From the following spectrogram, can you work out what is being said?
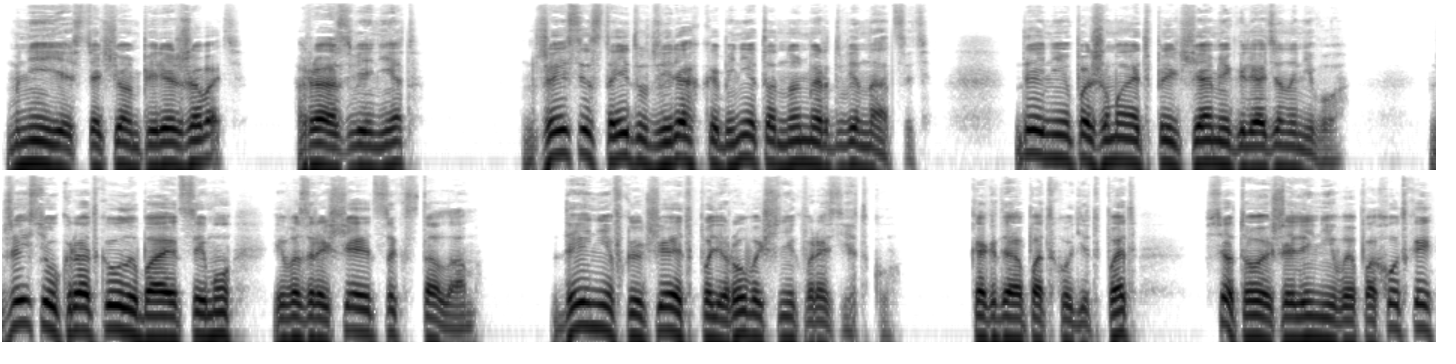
мне есть о чем переживать. Разве нет? Джесси стоит в дверях кабинета номер 12. Дэнни пожимает плечами, глядя на него. Джесси украдко улыбается ему и возвращается к столам. Дэнни включает полировочник в розетку. Когда подходит Пэт, все той же ленивой походкой,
